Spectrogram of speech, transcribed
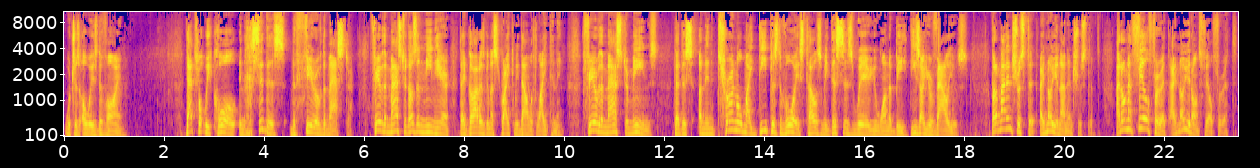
which is always divine. That's what we call in Chassidus the fear of the master. Fear of the master doesn't mean here that God is going to strike me down with lightning. Fear of the master means that there's an internal, my deepest voice tells me this is where you want to be. These are your values. But I'm not interested. I know you're not interested. I don't have feel for it. I know you don't feel for it.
